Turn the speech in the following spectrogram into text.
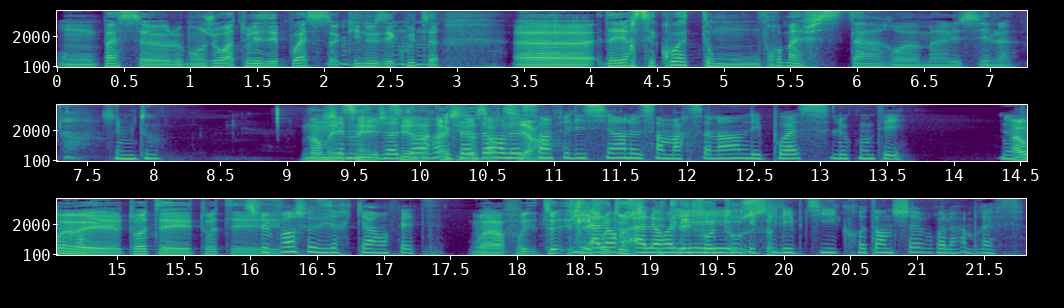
On passe euh, le bonjour à tous les époisses qui nous écoutent. Euh, d'ailleurs, c'est quoi ton fromage star, euh, Marie-Lucille J'aime tout. Non, mais J'adore, le. Saint-Félicien, le Saint-Marcelin, les poisses, le comté. Ah ouais, ouais. Toi, t'es, toi, t'es. Je peux pas en choisir qu'un en fait. Voilà, faut, te, Puis les faut alors, tous. alors il te les, les, faut et puis les petits crottins de chèvre là, bref.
